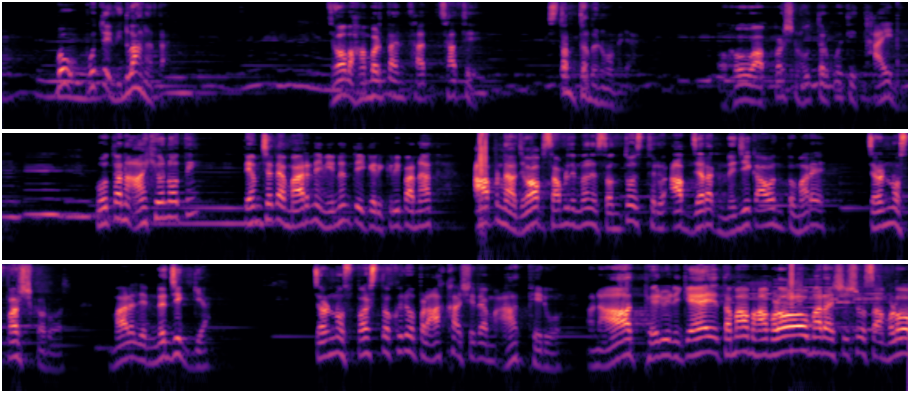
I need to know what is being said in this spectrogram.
બહુ પોતે વિદ્વાન હતા. જવાબ સાંભળતા સાથે સ્તબ્ધ બનવા મળ્યા. હો આ પ્રશ્ન ઉત્તર કોઈથી થાય નહીં. પોતાના આંખો નહોતી, તેમ છતાં મારે વિનંતી કરી, કૃપાનાથ, આપના જવાબ સાંભળીને મને સંતોષ થયો. આપ જરાક નજીક આવો ને તો મારે ચરણનો સ્પર્શ કરવો મારે જે નજીક ગયા, ચરણનો સ્પર્શ તો કર્યો, પણ આખા શરીરમાં હાથ ફેરવો. અને હાથ ફેરવીને કે તમામ સાંભળો, મારા શિષ્યો સાંભળો.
